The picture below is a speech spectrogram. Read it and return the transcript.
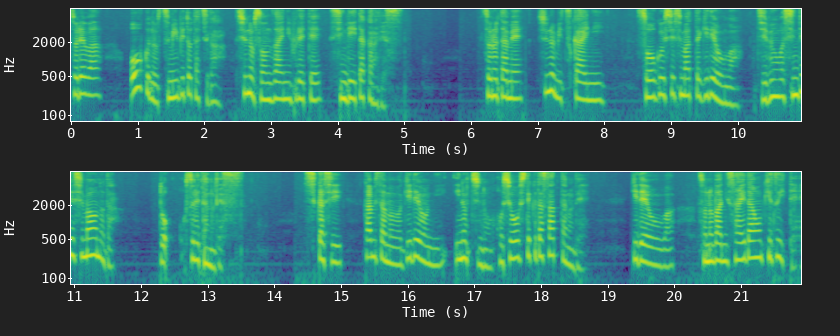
それは多くの罪人たちが主の存在に触れて死んでいたからです。そのため主の見つかいに遭遇してしまったギデオンは自分は死んでしまうのだと恐れたのです。しかし、神様はギデオンに命の保証をしてくださったので、ギデオンはその場に祭壇を築いて、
